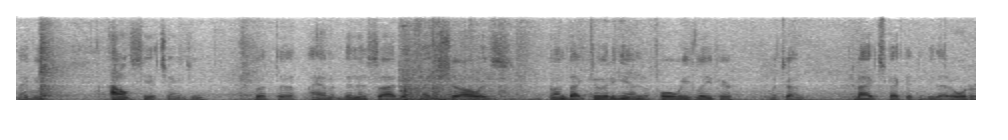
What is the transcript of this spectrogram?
Maybe. I don't see it changing, but uh, I haven't been inside to make sure. I always run back through it again before we leave here, which I, but I expect it to be that order.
